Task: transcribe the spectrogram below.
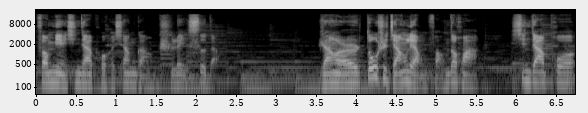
方面新加坡和香港是类似的。然而都是讲两房的话，新加坡。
